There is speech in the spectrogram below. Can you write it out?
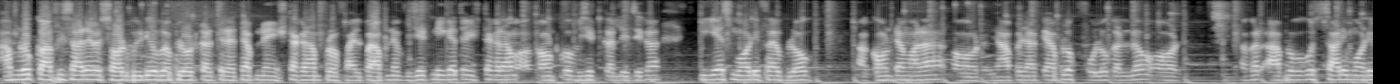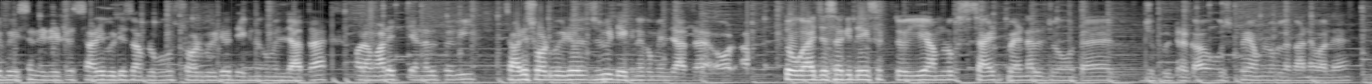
हम लोग काफ़ी सारे शॉर्ट वीडियो भी अपलोड करते रहते हैं अपने इंस्टाग्राम प्रोफ़ाइल पर आपने विज़िट नहीं किया तो इंस्टाग्राम अकाउंट को विज़िट कर लीजिएगा। T S modify blog account है हमारा और यहाँ पर जाके आप लोग फॉलो कर लो और अगर आप लोगों को सारी मॉडिफिकेशन रिलेटेड सारी वीडियोस आप लोगों को शॉर्ट वीडियो देखने को मिल जाता है और हमारे चैनल पे भी सारे शॉर्ट वीडियोस भी देखने को मिल जाता है और तो गाय जैसा कि देख सकते हो, ये हम लोग साइड पैनल जो होता है जुपिटर का, उस पर हम लोग लगाने वाले हैं।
